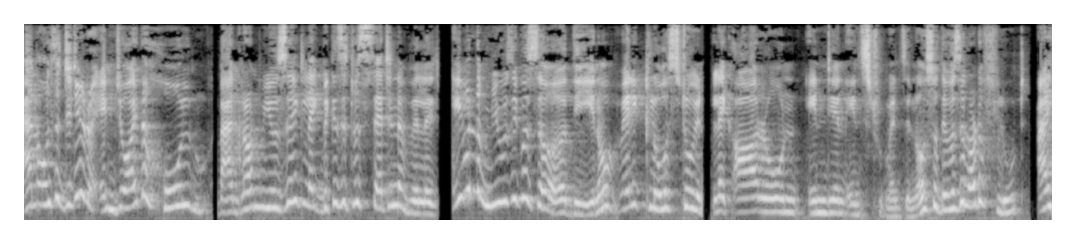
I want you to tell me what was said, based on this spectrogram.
And also, did you enjoy the whole background music? Like, because it was set in a village. Even the music was so earthy, you know, very close to like our own Indian instruments, you know. So there was a lot of flute. I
